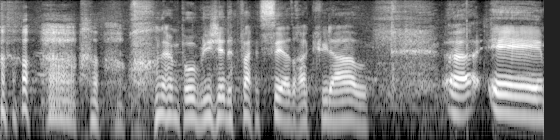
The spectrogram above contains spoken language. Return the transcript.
on est un peu obligé de penser à Dracula. Euh, et,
